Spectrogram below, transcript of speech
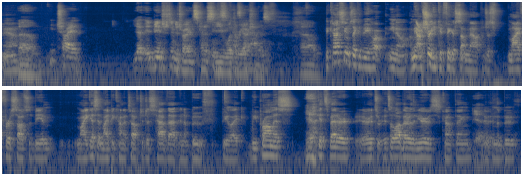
Yeah. Um, You try it. yeah, it'd be interesting to try and kind of see and what the reaction is. Um, It kind of seems like it'd be hard. You know, I mean, I'm sure you could figure something out, but just my first thoughts would be, my I guess it might be kind of tough to just have that in a booth. Be like, we promise yeah, it gets better, or it's it's a lot better than yours, kind of thing. Yeah. In the booth.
